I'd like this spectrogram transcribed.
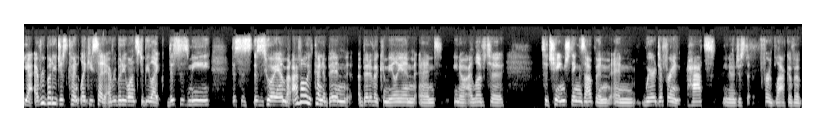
yeah, everybody just kind of, like you said, everybody wants to be like, this is me. This is, this is who I am. But I've always kind of been a bit of a chameleon and, you know, I love to, to change things up and, and wear different hats, you know, just for lack of a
